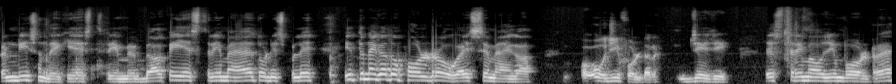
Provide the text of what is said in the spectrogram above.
कंडीशन देखिए एस थ्री में। बाकी एस थ्री में है तो डिस्प्ले इतने का तो फोल्डर होगा इससे महँगा। ओजी फोल्डर जी जी। एस थ्री में ओजी फोल्डर है।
